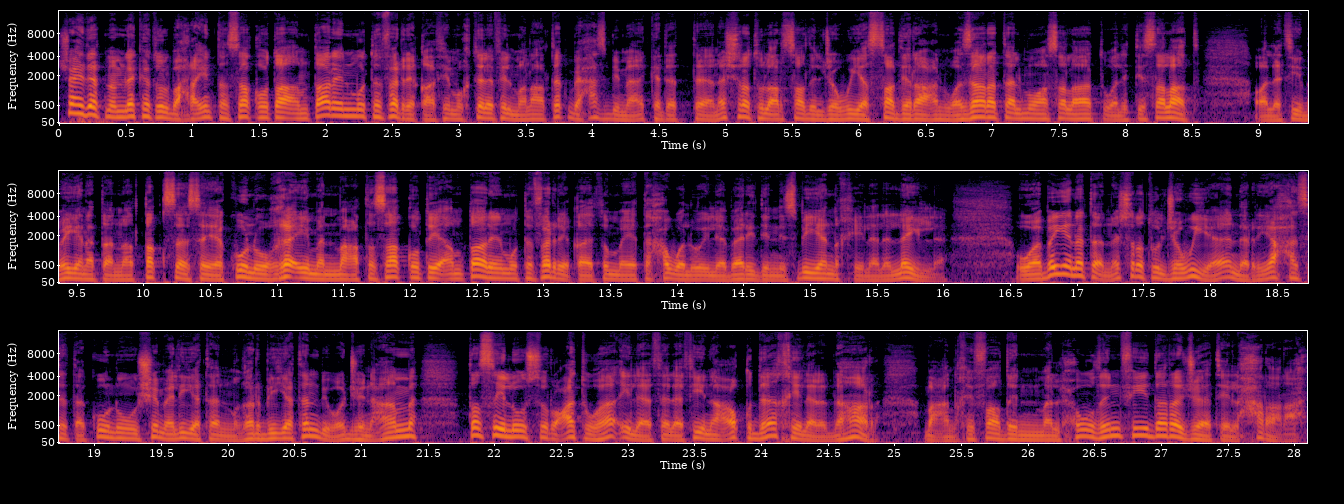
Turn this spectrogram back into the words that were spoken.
شهدت مملكة البحرين تساقط أمطار متفرقة في مختلف المناطق بحسب ما أكدت نشرة الأرصاد الجوية الصادرة عن وزارة المواصلات والاتصالات والتي بينت أن الطقس سيكون غائما مع تساقط أمطار متفرقة ثم يتحول إلى بارد نسبيا خلال الليل. وبينت النشرة الجوية أن الرياح ستكون شمالية غربية بوجه عام تصل سرعتها إلى 30 عقدة خلال النهار مع انخفاض ملحوظ في درجات الحرارة.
